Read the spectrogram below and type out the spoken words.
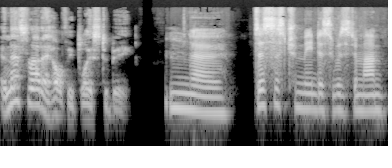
And that's not a healthy place to be. No. This is tremendous wisdom. I'm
